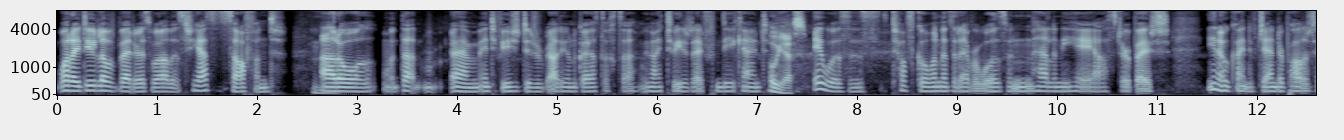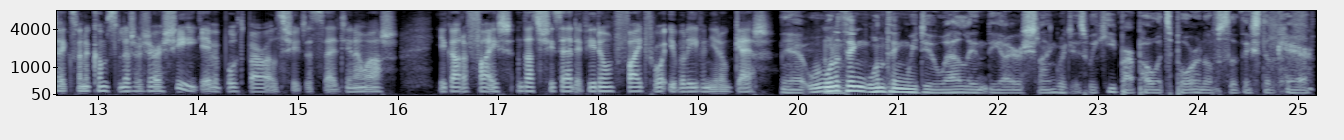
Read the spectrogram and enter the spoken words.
what I do love about her as well is she hasn't softened. At all. That um, interview she did with Radio na Gaeltachta, we might tweet it out from the account. Oh yes. It was as tough going as it ever was when Helen Hay asked her about, you know, kind of gender politics when it comes to literature. She gave it both barrels. She just said, you know what, you got to fight, and that's what she said. If you don't fight for what you believe in, you don't get. Yeah, w- one mm. thing one thing we do well in the Irish language is we keep our poets poor enough so that they still care.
